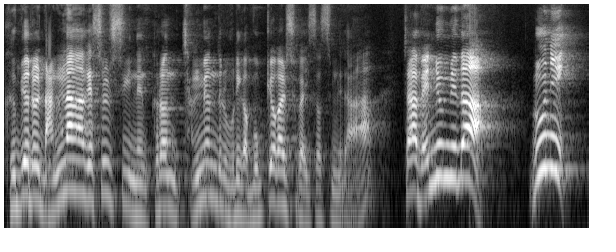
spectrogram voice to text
급여를 낭낭하게 쓸 수 있는 그런 장면들을 우리가 목격할 수가 있었습니다. 자, 맨유입니다. 루니,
